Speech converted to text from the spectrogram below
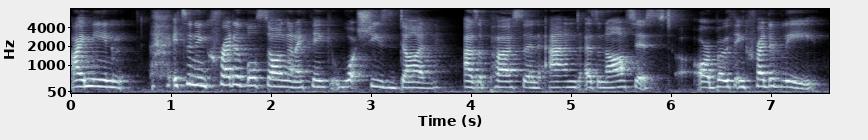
I mean, it's an incredible song, and I think what she's done as a person and as an artist are both incredibly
